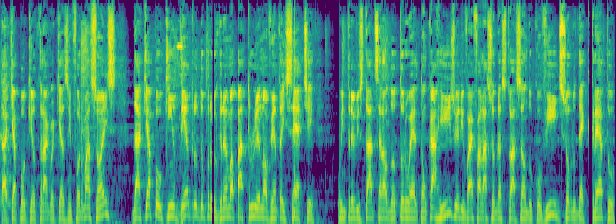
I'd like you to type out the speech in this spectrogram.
Daqui a pouquinho eu trago aqui as informações. Daqui a pouquinho, dentro do programa Patrulha 97, o entrevistado será o Dr. Wellington Carrijo. Ele vai falar sobre a situação do Covid, sobre o decreto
